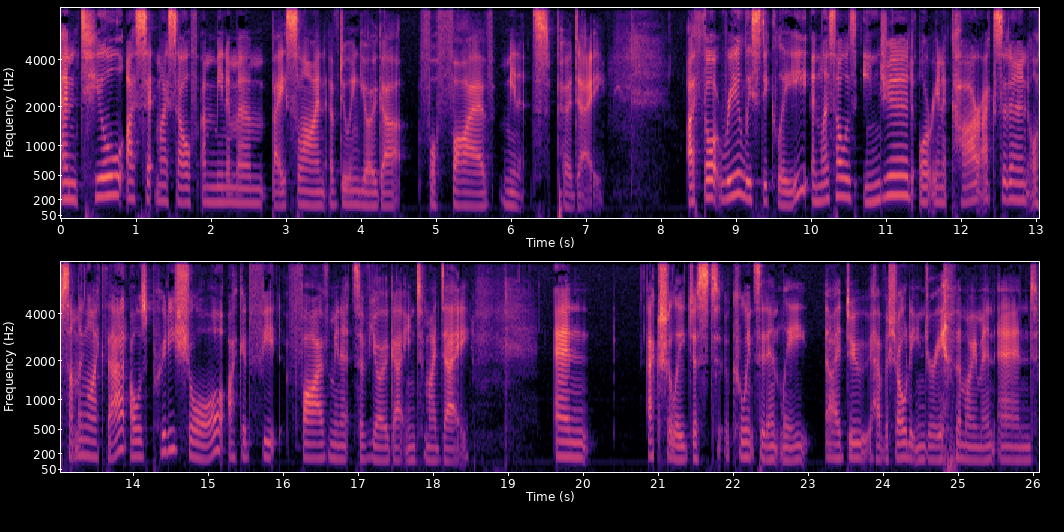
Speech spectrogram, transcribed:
until I set myself a minimum baseline of doing yoga for five minutes per day. I thought realistically, unless I was injured or in a car accident or something like that, I was pretty sure I could fit five minutes of yoga into my day. And actually, just coincidentally, I do have a shoulder injury at the moment, and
